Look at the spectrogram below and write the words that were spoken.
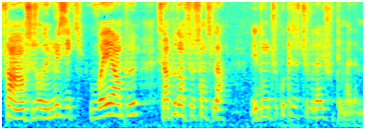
Enfin, ce genre de musique. Vous voyez un peu C'est un peu dans ce sens-là. Et donc, du coup, qu'est-ce que tu voulais ajouter, madame?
